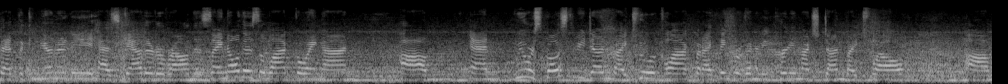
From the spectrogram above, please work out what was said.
that the community has gathered around this. I know there's a lot going on, um, and we were supposed to be done by 2 o'clock, but I think we're going to be pretty much done by 12, um,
